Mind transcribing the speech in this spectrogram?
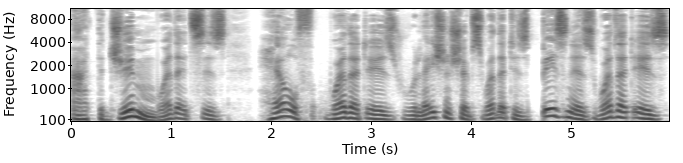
at the gym, whether it's his health, whether it is relationships, whether it is business, whether it is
